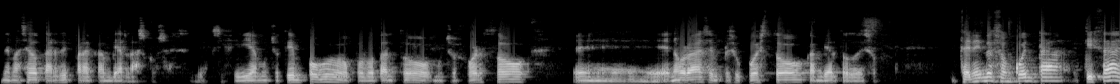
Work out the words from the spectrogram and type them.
demasiado tarde para cambiar las cosas. Exigiría mucho tiempo, por lo tanto, mucho esfuerzo, eh, en horas, en presupuesto, cambiar todo eso. Teniendo eso en cuenta, quizá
